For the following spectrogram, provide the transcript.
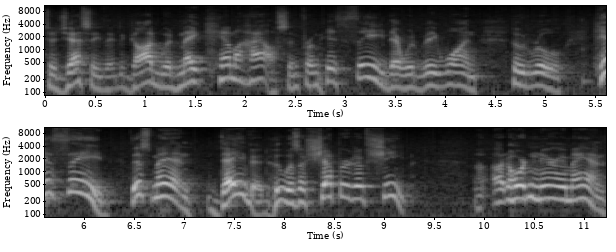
to Jesse that God would make him a house, and from his seed there would be one who'd rule. His seed, this man, David, who was a shepherd of sheep, an ordinary man,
